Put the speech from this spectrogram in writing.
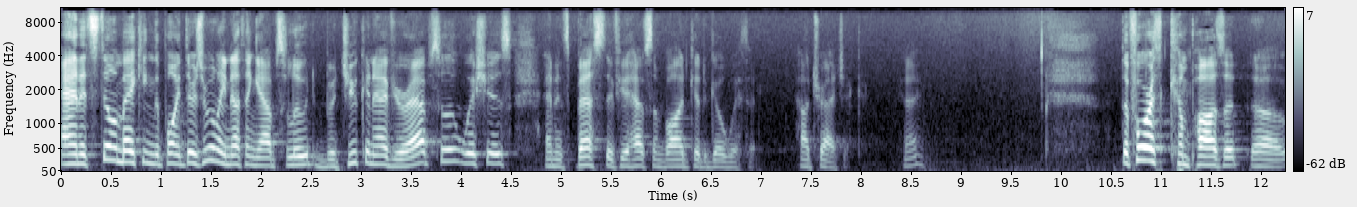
and it's still making the point there's really nothing absolute, but you can have your absolute wishes, and it's best if you have some vodka to go with it. How tragic. Okay? The fourth composite uh,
